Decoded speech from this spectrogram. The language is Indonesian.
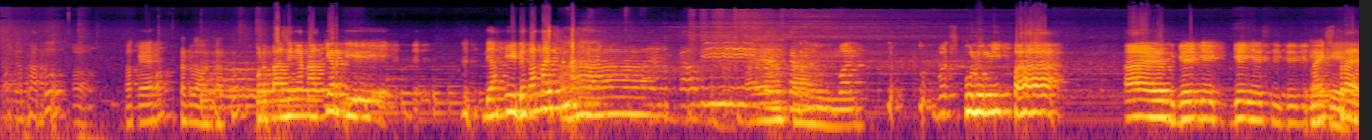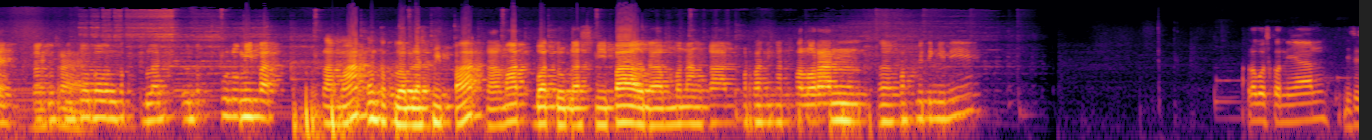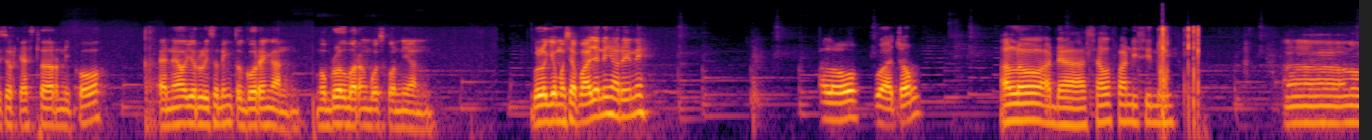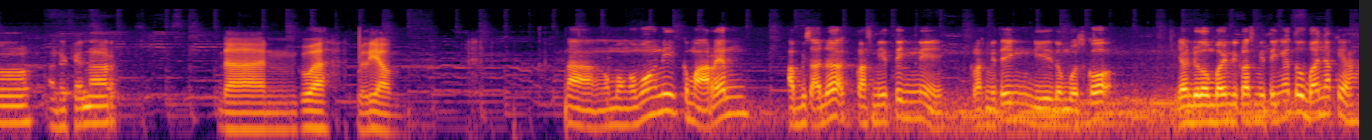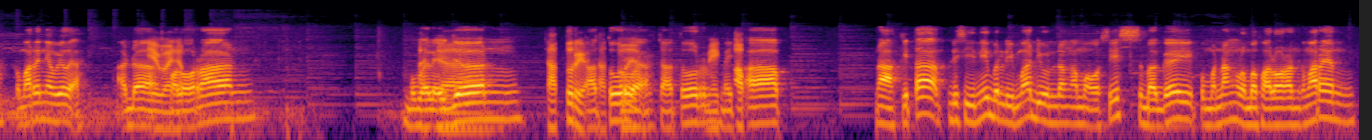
satu. Oh, Oke. Satu lawan satu. Pertandingan akhir di diakhiri dengan nice try. Ah, Sayang sekali. Sayang sekali. Buat buat 10 MIPA. Ah, GG GG sih, GG. Nice try. Nice Bagus try. mencoba untuk 11 untuk 10 MIPA. selamat untuk 12 MIPA. Selamat buat 12 MIPA udah menangkan pertandingan Valorant pas meeting ini. Halo Boskonian, this is your caster Nico. And now you're listening to Gorengan, ngobrol bareng Boskonian. Gue lagi sama siapa aja nih hari ini? Halo, gua Acong. Halo, ada Selvan di sini. Halo, ada Kenar. dan gua William. Nah, ngomong-ngomong nih kemarin habis ada kelas meeting nih. Kelas meeting di Don Bosco. Yang dilombain di kelas meetingnya tuh banyak ya kemarin ya Will ya. Ada banyak. Valorant, Mobile Ada Legend, Catur ya, catur ya, catur, Make make, up. Nah, kita di sini berlima diundang sama OSIS sebagai pemenang lomba Valorant kemarin.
